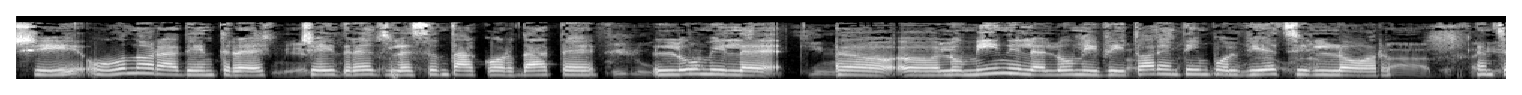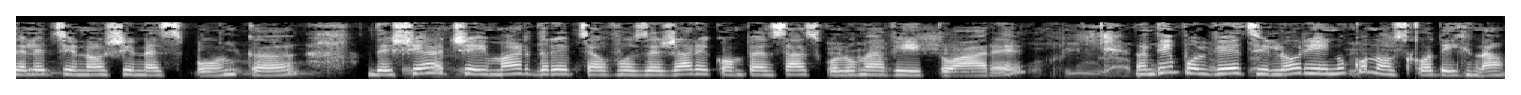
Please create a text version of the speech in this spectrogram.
ci unora dintre cei drepți le sunt acordate lumile, uh, uh, luminile lumii viitoare în timpul vieții lor. Înțelepții noștri ne spun că, deși acei mari drepți au fost deja recompensați cu lumea viitoare, în timpul vieții lor ei nu cunosc odihna.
